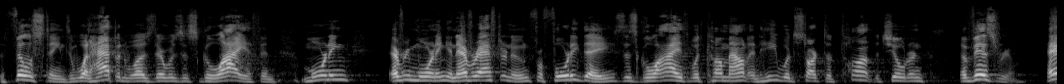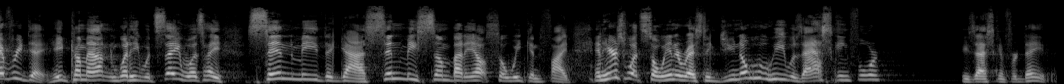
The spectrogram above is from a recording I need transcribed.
the Philistines. And what happened was there was this Goliath, and morning, every morning and every afternoon for 40 days, this Goliath would come out and he would start to taunt the children of Israel. Every day. He'd come out, and what he would say was, Hey, send me the guy, send me somebody else so we can fight. And here's what's so interesting do you know who he was asking for? He's asking for David.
